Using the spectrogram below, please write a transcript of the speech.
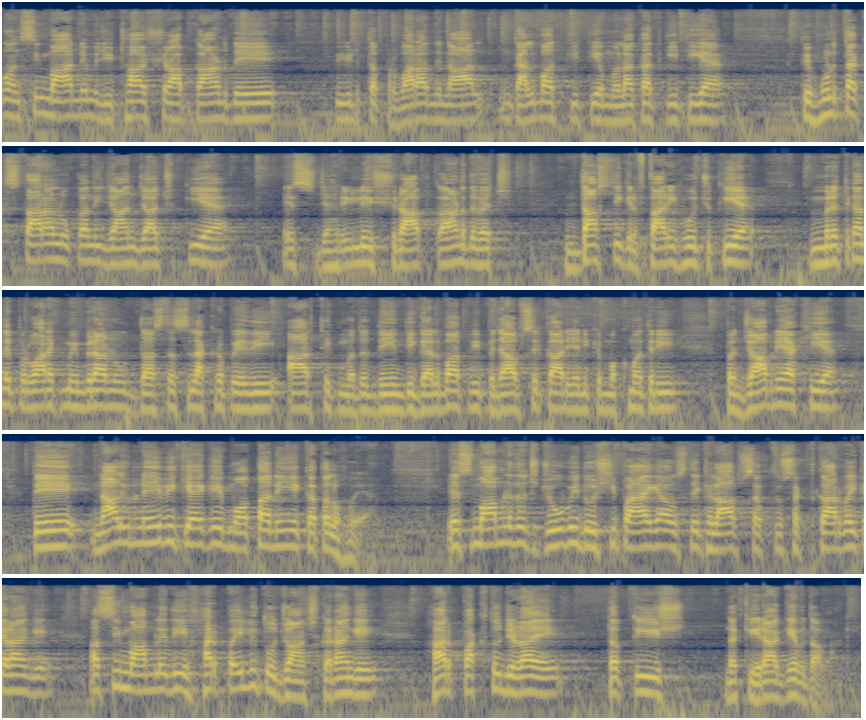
ਭਗਵੰਤ ਸਿੰਘ ਮਾਨ ਨੇ ਮਜੀਠਾ ਸ਼ਰਾਬ ਕਾਂਡ ਦੇ ਪੀੜਤ ਪਰਿਵਾਰਾਂ ਦੇ ਨਾਲ ਗੱਲਬਾਤ ਕੀਤੀ ਹੈ, ਮੁਲਾਕਾਤ ਕੀਤੀ ਹੈ ਤੇ ਹੁਣ ਤੱਕ 17 ਲੋਕਾਂ ਦੀ ਜਾਨ ਜਾ ਚੁੱਕੀ ਹੈ। ਇਸ ਜ਼ਹਿਰੀਲੀ ਸ਼ਰਾਬ ਕਾਂਡ ਦੇ ਵਿੱਚ 10 ਦੀ ਗ੍ਰਿਫਤਾਰੀ ਹੋ ਚੁੱਕੀ ਹੈ। ਮ੍ਰਿਤਕਾਂ ਦੇ ਪਰਿਵਾਰਕ ਮੈਂਬਰਾਂ ਨੂੰ 10-10 ਲੱਖ ਰੁਪਏ ਦੀ ਆਰਥਿਕ ਮਦਦ ਦੇਣ ਦੀ ਗੱਲਬਾਤ ਵੀ ਪੰਜਾਬ ਸਰਕਾਰ ਯਾਨੀ ਕਿ ਮੁੱਖ ਮੰਤਰੀ ਪੰਜਾਬ ਨੇ ਆਖੀ ਹੈ ਤੇ ਨਾਲ ਹੀ ਉਹਨਾਂ ਨੇ ਇਹ ਵੀ ਕਿਹਾ ਕਿ ਮੌਤਾਂ ਨਹੀਂ, ਇਹ ਕਤਲ ਹੋਇਆ। ਇਸ ਮਾਮਲੇ ਦੇ ਵਿੱਚ ਜੋ ਵੀ ਦੋਸ਼ੀ ਪਾਇਆ ਗਿਆ, ਉਸ ਦੇ ਖਿਲਾਫ ਸਖਤ ਤੋਂ ਸਖਤ ਕਾਰਵਾਈ ਕਰਾਂਗੇ। ਅਸੀਂ ਮਾਮਲੇ ਦੀ ਹਰ ਪਹਿਲੂ ਤੋਂ ਜਾਂਚ ਕਰਾਂਗੇ। ਹਰ ਪੱਖ ਤੋਂ ਜਿਹੜਾ ਹੈ ਤਫਤੀਸ਼ ਦਾ ਘੇਰਾ ਅੱਗੇ ਵਧਾਵਾਂਗੇ।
